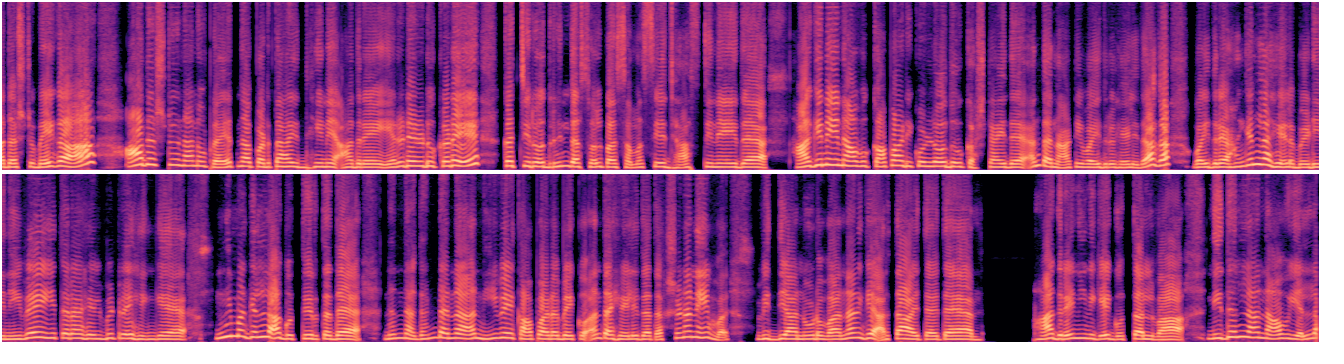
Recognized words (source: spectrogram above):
ಆದಷ್ಟು ಬೇಗ, ಆದಷ್ಟು ನಾನು ಪ್ರಯತ್ನ ಪಡ್ತಾ ಇದ್ದೀನಿ. ಆದರೆ ಎರಡೆರಡು ಕಡೆ ಕಚ್ಚಿರೋದ್ರಿಂದ ಸ್ವಲ್ಪ ಸಮಸ್ಯೆ ಜಾಸ್ತಿನೇ ಇದೆ. ಹಾಗೇನೆ ನಾವು ಕಾಪಾಡಿಕೊಳ್ಳೋದು ಕಷ್ಟ ಇದೆ ಅಂತ ನಾಟಿ ವೈದ್ಯರು ಹೇಳಿದಾಗ, ವೈದ್ಯರೇ ಹಂಗೆಲ್ಲ ಹೇಳಬೇಡಿ, ನೀವೇ ಈ ತರ ಹೇಳ್ಬಿಟ್ರೆ ಹೆಂಗೆ? ನಿಮಗೆಲ್ಲ ಗೊತ್ತಿರ್ತದೆ, ನನ್ನ ಗಂಡನ ನೀವೇ ಕಾಪಾಡಬೇಕು ಅಂತ ಹೇಳಿದ ತಕ್ಷಣನೇ ವಿದ್ಯಾ ನೋಡುವ ನನಗೆ ಅರ್ಥ ಆಯ್ತೈತೆ. ಆದ್ರೆ ನಿನಗೆ ಗೊತ್ತಲ್ವಾ, ಇದೆಲ್ಲ ನಾವು ಎಲ್ಲ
